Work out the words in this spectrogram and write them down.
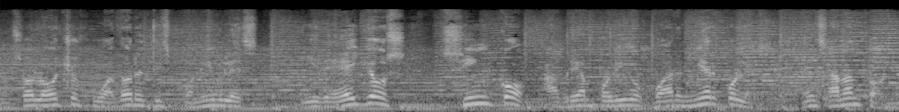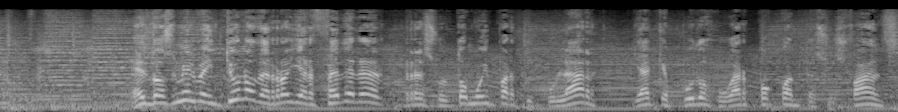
con solo 8 jugadores disponibles y de ellos 5 habrían podido jugar el miércoles en San Antonio. El 2021 de Roger Federer resultó muy particular ya que pudo jugar poco ante sus fans.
